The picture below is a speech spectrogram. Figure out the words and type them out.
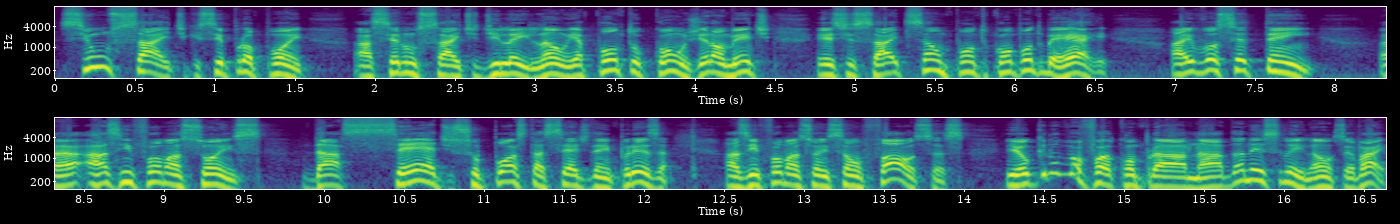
se um site que se propõe a ser um site de leilão e é ponto .com, geralmente esses sites são ponto .com.br, aí você tem uh, as informações da sede, suposta sede da empresa, as informações são falsas, eu que não vou comprar nada nesse leilão, você vai?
